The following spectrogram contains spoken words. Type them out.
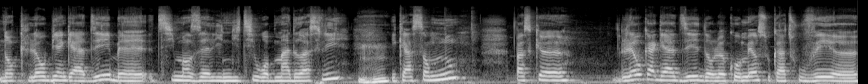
Donc, là, où bien gardé, ben, Timanzel, il niti robe madras li, Mhm. il casse nous. Parce que là, où qu'a gardé dans le commerce, où qu'a trouvé euh,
